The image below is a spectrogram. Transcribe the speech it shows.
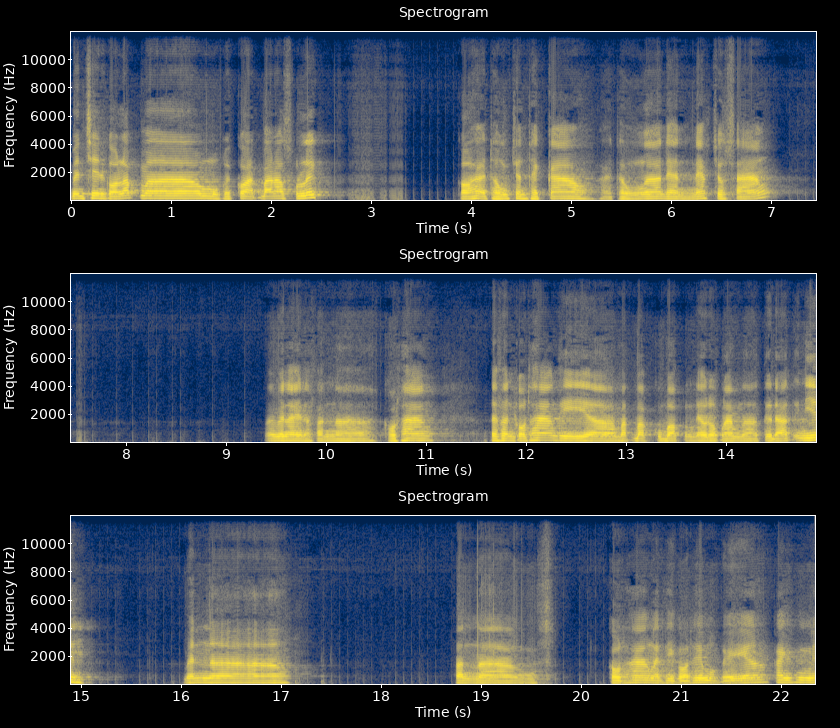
Bên trên có lắp à, một cái quạt Panasonic có hệ thống chân thạch cao, hệ thống à, đèn nếp chiếu sáng và bên này là phần uh, cầu thang. Về phần cầu thang thì uh, mặt bậc của bậc đều được làm uh, từ đá tự nhiên. Bên uh, phần uh, cầu thang này thì có thêm một cái canh uh,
